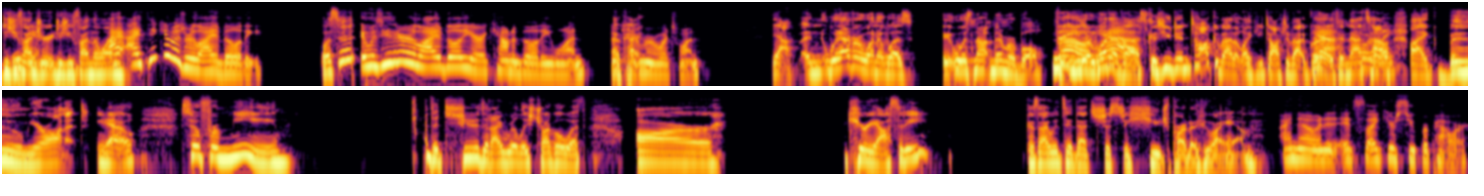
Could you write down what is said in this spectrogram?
Did you find Yeah. your did you find the one? I, I think it was reliability. Was it? It was either a reliability or accountability one. I Okay. can't remember which one. Yeah. And whatever one it was, it was not memorable for No, either one of us because you didn't talk about it like you talked about growth. Yeah, and that's totally. how, like, boom, you're on it, you Yeah. know? So for me, the two that I really struggle with are curiosity, because I would say that's just a huge part of who I am. I know. And it, it's like your superpower.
